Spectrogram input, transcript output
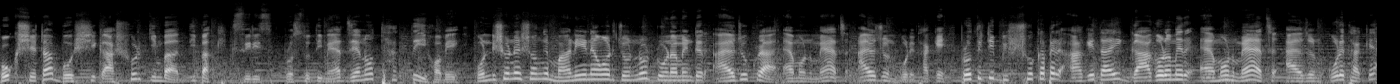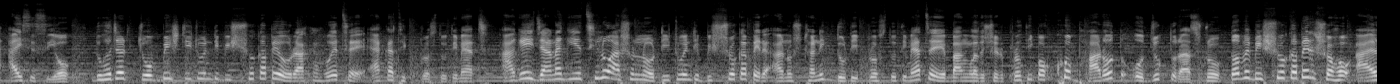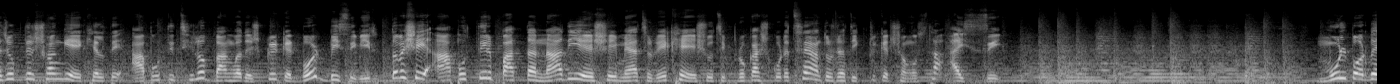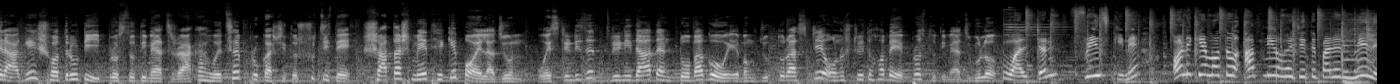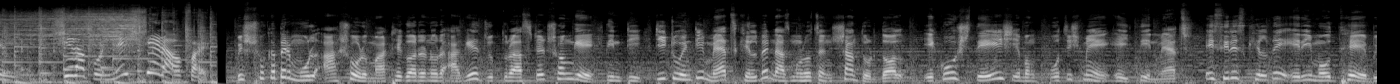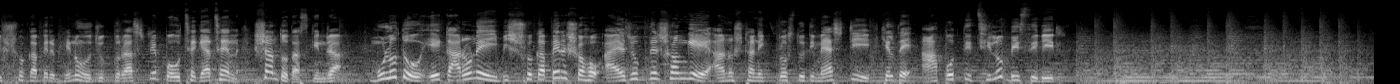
হোক সেটা বৈশ্বিক আসর কিংবা দ্বিপাক্ষিক সিরিজ, প্রস্তুতি ম্যাচ যেন থাকতেই হবে। কন্ডিশনের সঙ্গে মানিয়ে নেওয়ার জন্য টুর্নামেন্টের আয়োজকরা এমন ম্যাচ আয়োজন করে থাকে। প্রতিটি বিশ্বকাপের আগে তাই গা গরমের এমন ম্যাচ আয়োজন করে থাকে আইসিসিও। দু টি টোয়েন্টি বিশ্বকাপেও রাখা হয়েছে একাধিক প্রস্তুতি ম্যাচ। আগেই জানা গিয়েছিল আসন্ন টি টোয়েন্টি বিশ্বকাপের আনুষ্ঠানিক দুটি প্রস্তুতি ম্যাচে বাংলাদেশের প্রতিপক্ষ ভারত ও যুক্তরাষ্ট্র। তবে বিশ্বকাপের সহ আয়োজকদের সঙ্গে খেলতে আপত্তি ছিল বাংলাদেশ ক্রিকেট বোর্ড বিসিবির। তবে সেই আপত্তির পাত্তা না দিয়ে সেই ম্যাচ রেখে সূচি প্রকাশ করেছে আন্তর্জাতিক ক্রিকেট সংস্থা আইসিসি। মূল পর্বের আগে সতেরোটি প্রস্তুতি ম্যাচ রাখা হয়েছে প্রকাশিত সূচিতে। সাতাশ মে থেকে পয়লা জুন। ওয়েস্ট ইন্ডিজের ত্রিনিদাদ অ্যান্ড টোবাগো এবং যুক্তরাষ্ট্রে অনুষ্ঠিত হবে প্রস্তুতি ম্যাচগুলো। ওয়ালটন, ফ্রিজ কিনে অনেকের মতো আপনিও হয়ে যেতে পারেন মিলেনিয়াল। সেরা পণ্যের সেরা অফার। বিশ্বকাপের মূল আসর মাঠে গড়ানোর আগে যুক্তরাষ্ট্রের সঙ্গে তিনটি টি টোয়েন্টি ম্যাচ খেলবে নাজমুল হোসেন শান্তর দল। একুশ, তেইশ এবং পঁচিশ মে এই তিন ম্যাচ। এই সিরিজ খেলতে এরই মধ্যে বিশ্বকাপের ভেনু যুক্তরাষ্ট্রে পৌঁছে গেছেন শান্ত তাস্কিনরা। মূলত এ কারণেই বিশ্বকাপের সহ আয়োজকদের সঙ্গে আনুষ্ঠানিক প্রস্তুতি ম্যাচটি খেলতে আপত্তি ছিল বিসিবির।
